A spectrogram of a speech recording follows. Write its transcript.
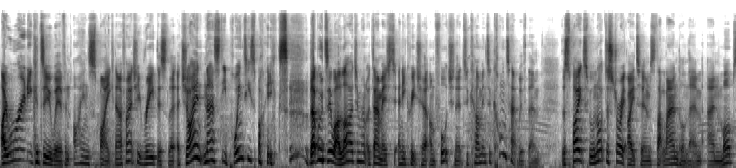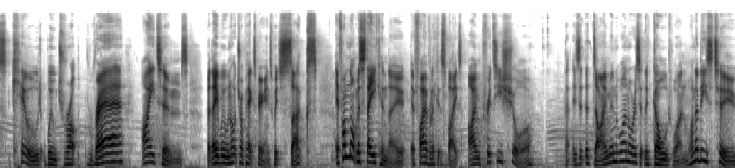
I really could do with an iron spike. Now, if I actually read this, look, a giant nasty pointy spikes that will do a large amount of damage to any creature unfortunate to come into contact with them. The spikes will not destroy items that land on them, and mobs killed will drop rare items, but they will not drop experience, which sucks. If I'm not mistaken though, if I have a look at spikes, I'm pretty sure that is it the diamond one or is it the gold one? One of these two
